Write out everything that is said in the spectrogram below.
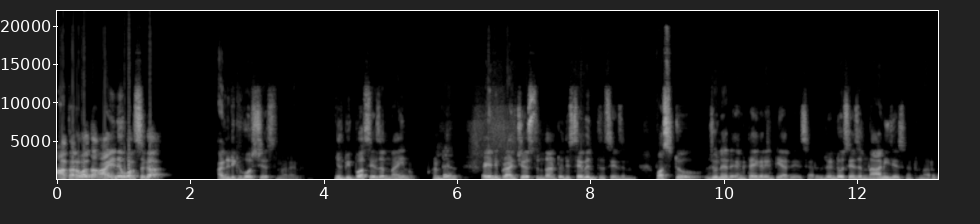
ఆ తర్వాత ఆయనే వరుసగా అన్నిటికీ హోస్ట్ చేస్తున్నారు ఆయన. ఇది బిగ్ బాస్ సీజన్ నైన్. అంటే ఆయన ఇప్పుడు ఆయన చేస్తున్న దాంట్లో ఇది seventh season. First junior young tiger NTR చేశారు రెండో సీజన్ నాని చేసినట్టున్నారు.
